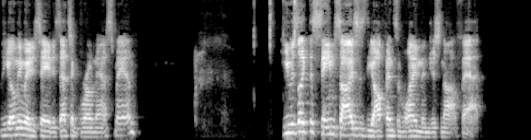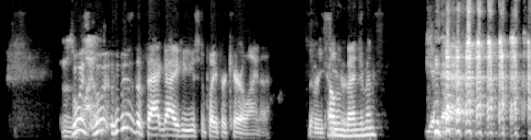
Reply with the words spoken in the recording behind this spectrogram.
the only way to say it is that's a grown ass man. He was like the same size as the offensive lineman, just not fat. Who is who who is the fat guy who used to play for Carolina? The receiver. Kelvin Benjamin. Yeah.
